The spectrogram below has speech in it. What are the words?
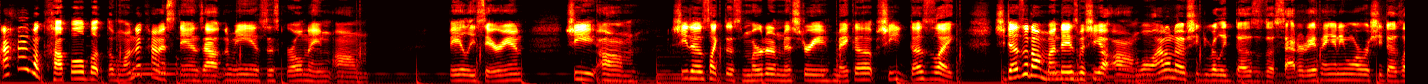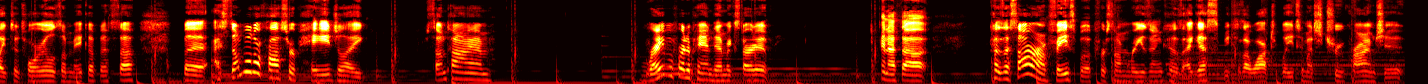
I have a couple, but the one that kind of stands out to me is this girl named um Bailey Sarian. She um she does like this murder mystery makeup. She does like she does it on Mondays, but she um well I don't know if she really does the Saturday thing anymore where she does like tutorials of makeup and stuff. But I stumbled across her page like sometime right before the pandemic started, and I thought because I saw her on Facebook for some reason. Because I guess because I watch way too much true crime shit,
